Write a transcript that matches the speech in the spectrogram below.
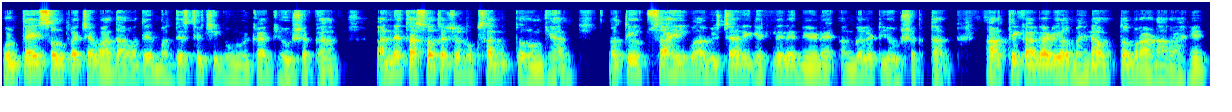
कोणत्याही स्वरूपाच्या वादामध्ये मध्यस्थीची भूमिका घेऊ शका. अन्यथा स्वतःचे नुकसान करून घ्याल. अतिउत्साही व अविचारी घेतलेले निर्णय अंगलट येऊ शकतात. आर्थिक आघाडीवर महिना उत्तम राहणार आहे.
